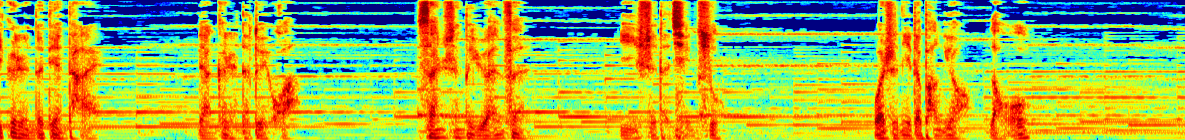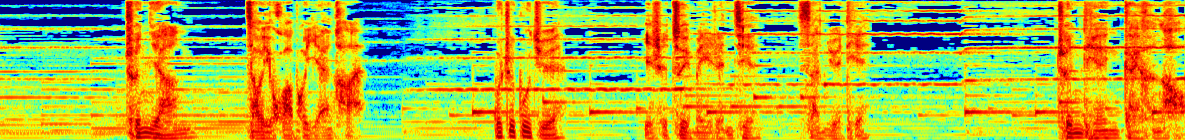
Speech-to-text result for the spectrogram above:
个人的电台，两个人的对话，三生的缘分，一世的情愫。我是你的朋友老欧。春阳早已划破严寒，不知不觉，也是最美人间三月天。春天该很好，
